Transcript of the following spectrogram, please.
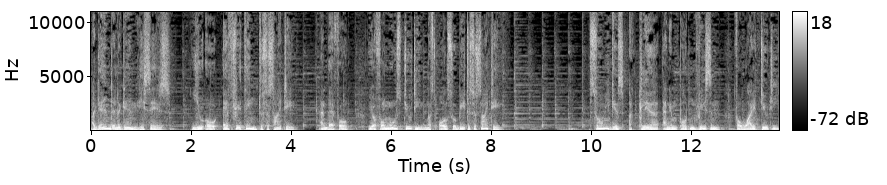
Again and again he says, you owe everything to society and therefore your foremost duty must also be to society. Swami gives a clear and important reason for why duty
